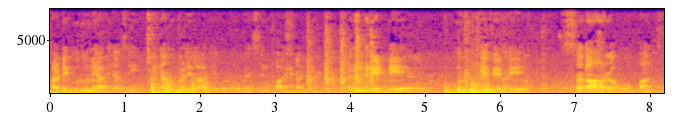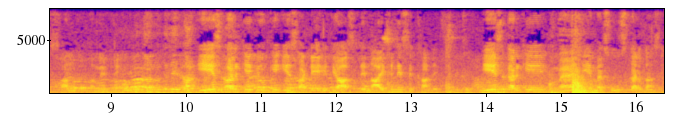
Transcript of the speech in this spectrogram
ਸਾਡੇ ਗੁਰੂ ਨੇ ਆਖਿਆ ਸੀ, ਇਹਨਾਂ ਨੂੰ ਗਲੇ ਲਾ ਕੇ ਗੁਰੂ ਗੋਬਿੰਦ ਸਿੰਘ ਪਾਤਸ਼ਾਹ ਜੀ ਰੰਗਰੇਟੇ, ਗੁਰੂ ਕੇ ਬੇਟੇ ਸਦਾ ਰਹੋ ਪੰਥ ਸੰਗ ਅਮੇਟੀ ਇਸ ਕਰਕੇ ਕਿਉਂਕਿ ਇਹ ਸਾਡੇ ਇਤਿਹਾਸ ਦੇ ਨਾਇਕ ਨੇ ਸਿੱਖਾਂ ਦੇ, ਇਸ ਕਰਕੇ ਮੈਂ ਇਹ ਮਹਿਸੂਸ ਕਰਦਾ ਸੀ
